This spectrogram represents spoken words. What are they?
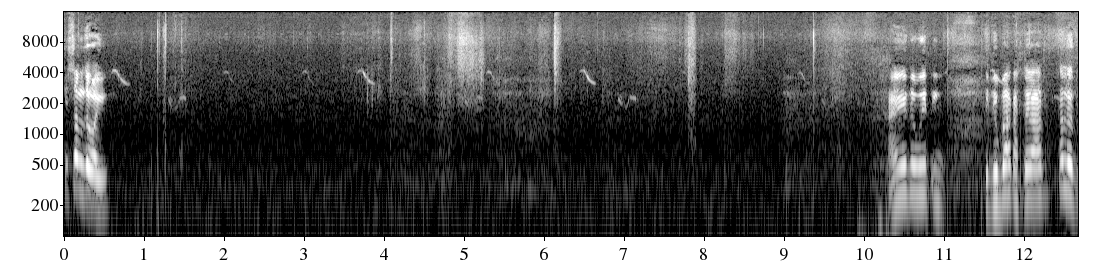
ते समजा बाई. आणि तो इथे बा कसं चालत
